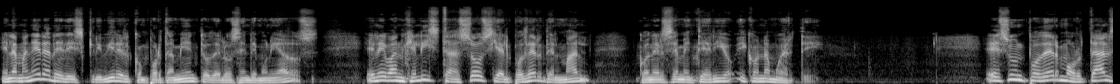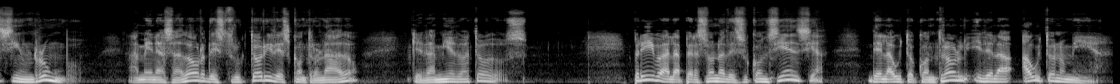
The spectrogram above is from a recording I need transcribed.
En la manera de describir el comportamiento de los endemoniados, el evangelista asocia el poder del mal con el cementerio y con la muerte. Es un poder mortal sin rumbo, amenazador, destructor y descontrolado que da miedo a todos. Priva a la persona de su conciencia, del autocontrol y de la autonomía.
